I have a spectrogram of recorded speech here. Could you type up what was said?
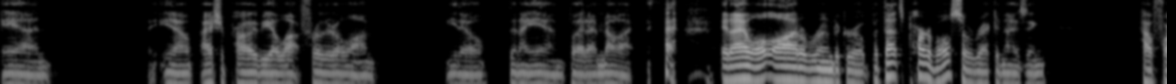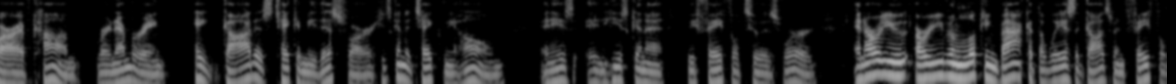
and you know I should probably be a lot further along, you know, than I am, but I'm not. and I have a lot of room to grow. But that's part of also recognizing how far I've come, remembering, hey, God has taken me this far. He's going to take me home and he's and he's going to be faithful to his word. And are you are you even looking back at the ways that God's been faithful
